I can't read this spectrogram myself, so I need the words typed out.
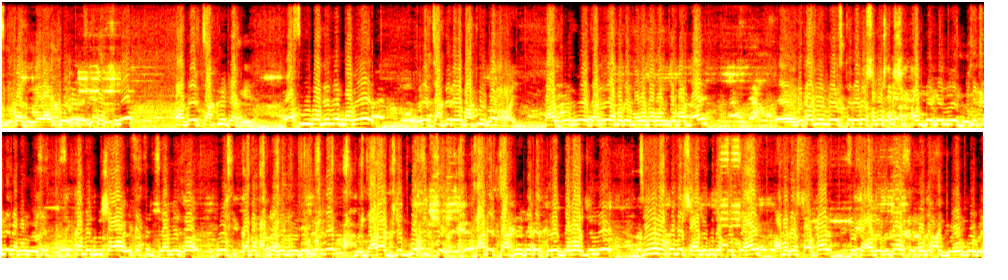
শিক্ষার্থী যারা শিক্ষক ছিল, তাদের চাকরিটাকে অসাংবিধানিক ভাবে এদের চাকরিটাকে বাতিল করা হয়। তার প্রতিক্রিয়া জানিয়ে আমাদের মমতা বন্দ্যোপাধ্যায় নেতাজি ইন্ডোর স্টেডিয়ামে সমস্ত শিক্ষকদেরকে নিয়ে বসেছিলেন এবং শিক্ষামন্ত্রী সহ এসএসসির চেয়ারম্যান সহ পুরো শিক্ষা দপ্তরটাকে নিয়ে বসেছিলেন যে যারা যোগ্য শিক্ষক, তাদের চাকরিটাকে ফেরত দেওয়ার জন্য যে রকমের সহযোগিতা করতে হয়, আমাদের সরকার সেই সহযোগিতা, সেই পদক্ষেপ গ্রহণ করবে।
